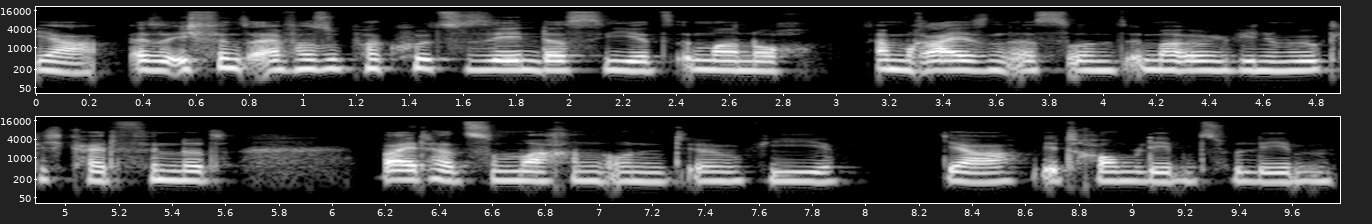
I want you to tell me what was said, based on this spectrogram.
ja, also ich finde es einfach super cool zu sehen, dass sie jetzt immer noch am Reisen ist und immer irgendwie eine Möglichkeit findet, weiterzumachen und irgendwie, ja, ihr Traumleben zu leben.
